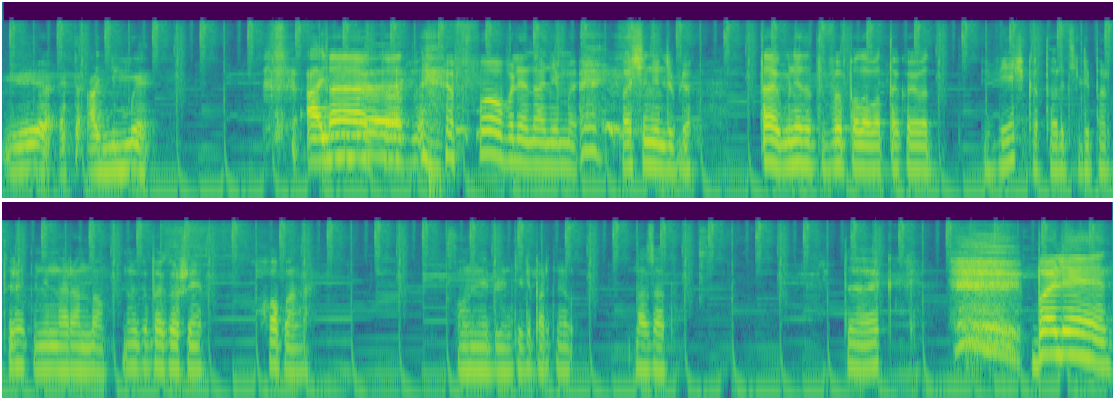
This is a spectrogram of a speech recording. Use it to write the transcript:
Е, это аниме. Аниме. Так, тут... Фу, блин, аниме. Вообще не люблю. Так, мне тут выпала вот такой вот вещь, которая телепортирует меня на рандом. Ну-ка покушаем. Хоп она. Он меня, блин, телепортнул назад. Так. Блин.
